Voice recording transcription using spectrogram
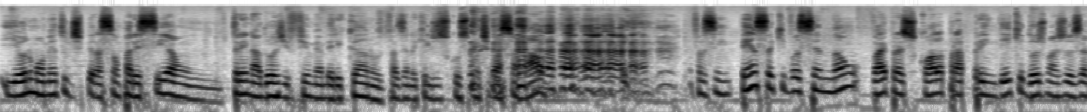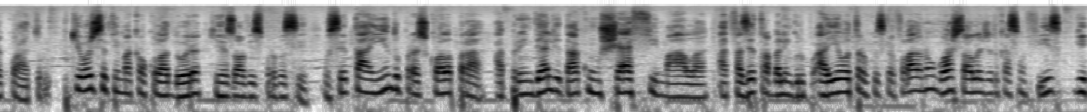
e eu, no momento de inspiração, parecia um treinador de filme americano fazendo aquele discurso motivacional. eu falei assim: pensa que você não vai para a escola para aprender que 2 mais 2 é 4. Porque hoje você tem uma calculadora que resolve isso para você. Você tá indo para a escola para aprender a lidar com um chefe mala, a fazer trabalho em grupo. Aí outra coisa que eu falar, ah, eu não gosto da aula de educação física, porque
